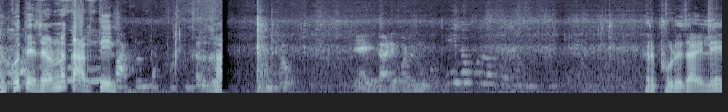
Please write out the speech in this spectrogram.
नको त्याच्यावरनं काढतील. अरे पुढे जायले.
